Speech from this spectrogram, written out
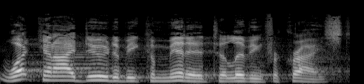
what can I do to be committed to living for Christ?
